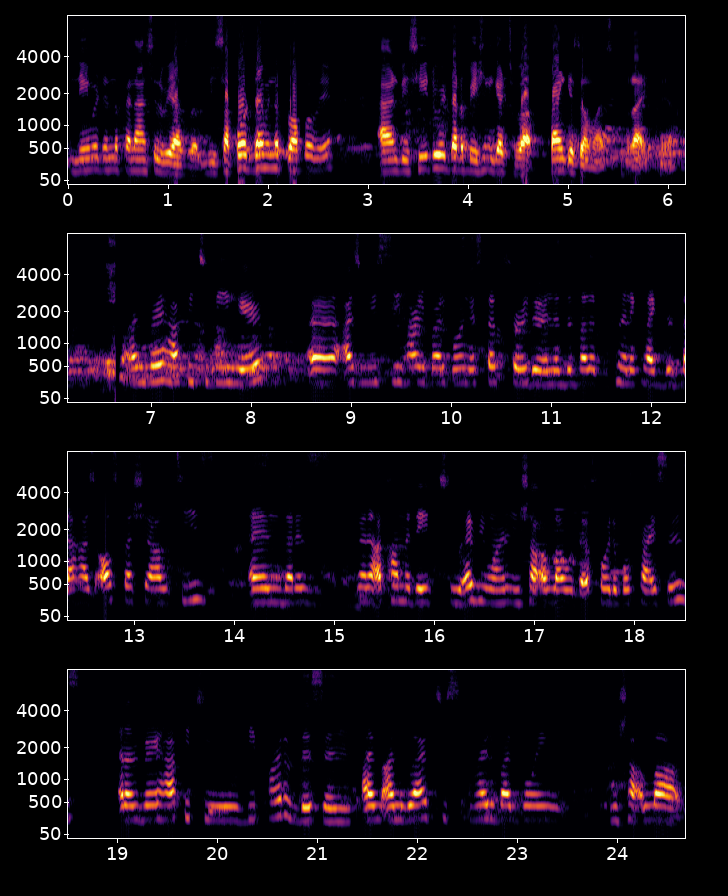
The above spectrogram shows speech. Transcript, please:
name it in the financial way as well. We support them in a proper way, and we see to it that the patient gets well. Thank you so much. Right. Yeah. I'm very happy to be here. Uh, as we see Hyderabad going a step further in a developed clinic like this that has all specialities and that is going to accommodate to everyone, inshallah, with the affordable prices. And I'm very happy to be part of this, and I'm, I'm glad to see Hyderabad going, inshallah,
